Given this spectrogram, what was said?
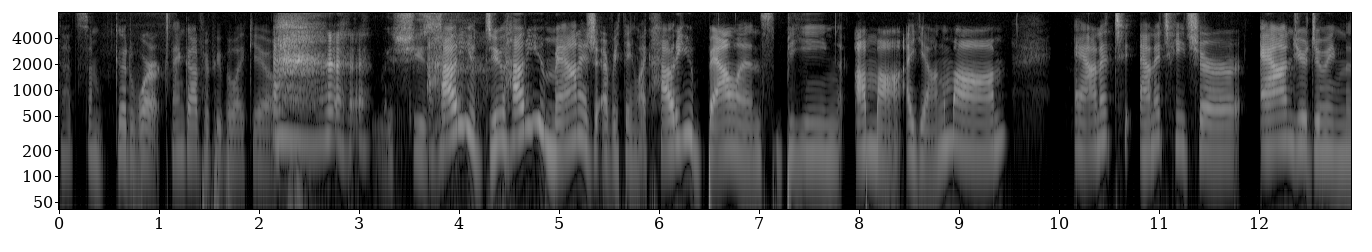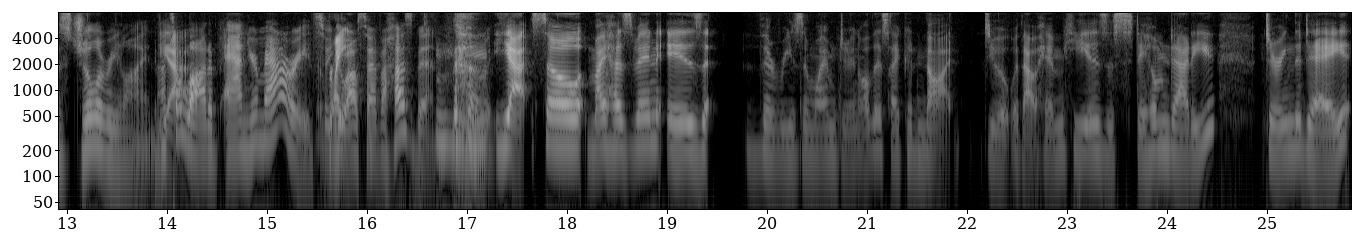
that's some good work. Thank God for people like you. She's how do you do how do you manage everything like how do you balance being a mom a young mom and a, t- and a teacher and you're doing this jewelry line that's Yeah. a lot of and you're married so Right. you also have a husband Mhm. yeah. So my husband is the reason why I'm doing all this. I could not do it without him. He is a stay home daddy during the day.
